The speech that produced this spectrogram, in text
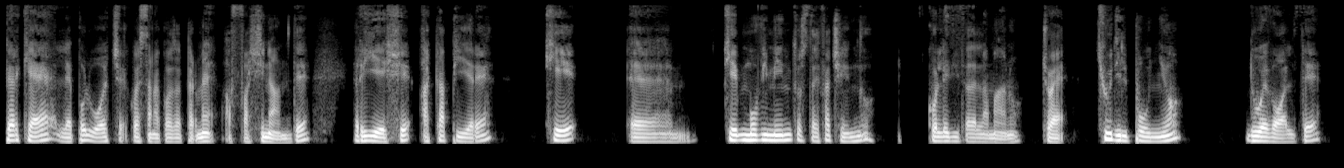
perché l'Apple Watch, questa è una cosa per me affascinante, riesce a capire che eh, che movimento stai facendo con le dita della mano. Cioè, chiudi il pugno due volte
